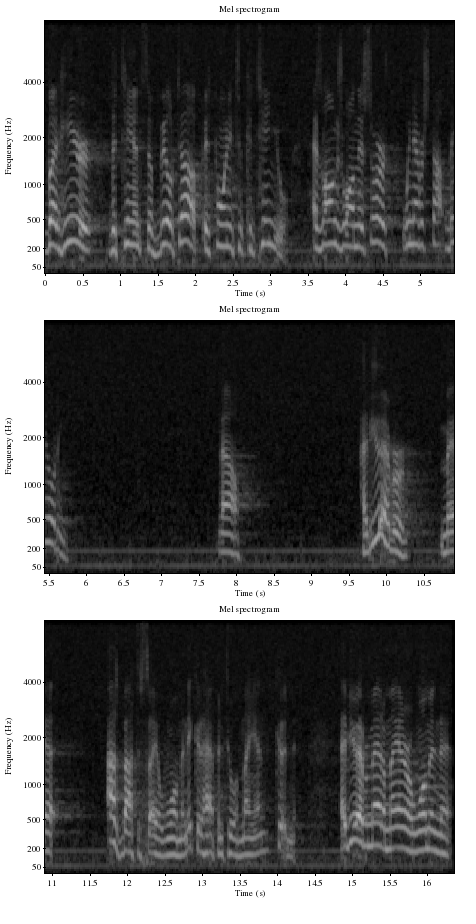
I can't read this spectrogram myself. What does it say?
But here, the tense of built up is pointing to continual. As long as we're on this earth, we never stop building. Now, have you ever met I was about to say a woman. It could happen to a man, couldn't it? Have you ever met a man or a woman that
